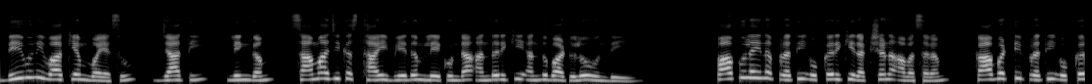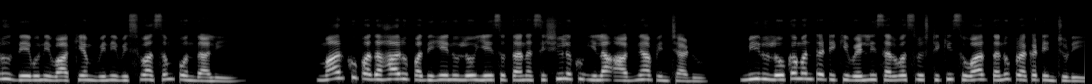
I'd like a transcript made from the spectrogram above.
దేవుని వాక్యం వయసు జాతి లింగం సామాజిక స్థాయి భేదం లేకుండా అందరికీ అందుబాటులో ఉంది. పాపులైన ప్రతి ఒక్కరికి రక్షణ అవసరం కాబట్టి ప్రతి ఒక్కరూ దేవుని వాక్యం విని విశ్వాసం పొందాలి. మార్కు పదహారు పదిహేనులో యేసు తన శిష్యులకు ఇలా ఆజ్ఞాపించాడు మీరు లోకమంతటికి వెళ్ళి సర్వసృష్టికి సువార్తను ప్రకటించుడి.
